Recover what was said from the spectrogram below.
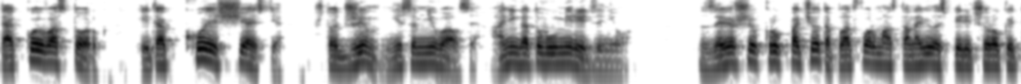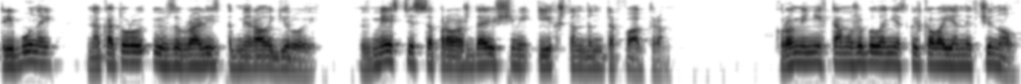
такой восторг и такое счастье, что Джим не сомневался, они готовы умереть за него. Завершив круг почета, платформа остановилась перед широкой трибуной, на которую и взобрались адмиралы-герои, вместе с сопровождающими их штандантерфактором. Кроме них там уже было несколько военных чинов,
